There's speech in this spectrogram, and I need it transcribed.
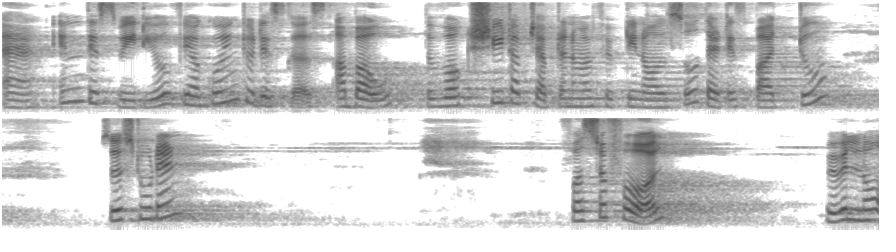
and in this video we are going to discuss about the worksheet of chapter number 15 also that is part 2 so student first of all we will know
